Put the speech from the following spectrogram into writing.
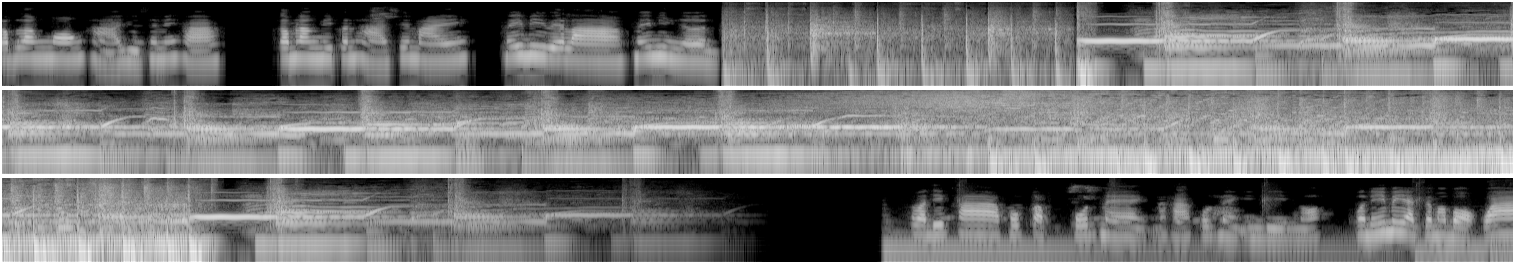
กำลังมองหาอยู่ใช่ไหมคะกำลังมีปัญหาใช่ไหม ไม่มีเวลา ไม่มีเงิน วัสดีค่ะ พบกับโค้ดแมงนะคะโค้ดแมงอินดีมเนาะวันนี้ไม่อยากจะมาบอกว่า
